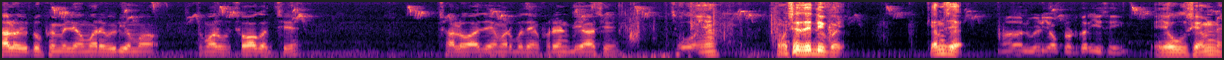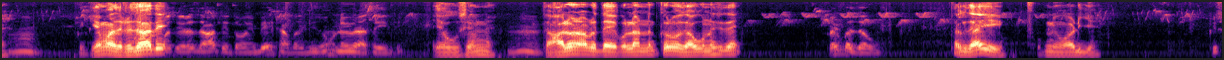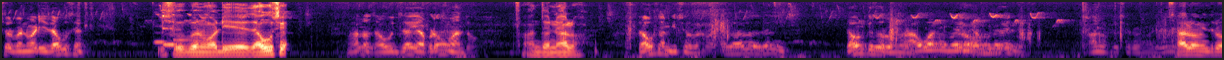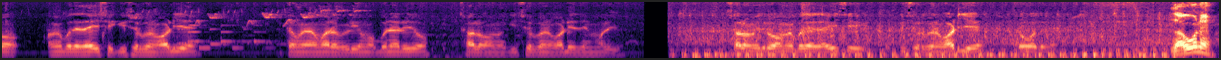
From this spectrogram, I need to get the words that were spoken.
ચાલો YouTube family અમારા વિડીયોમાં તમારું સ્વાગત છે. ચાલો આજે અમારા બધા ફ્રેન્ડ બે છે. જો અહીંયા. શું છે જયદીપભાઈ? કેમ છે? વીડિયો અપલોડ કરીએ છીએ. એવું છે એમ ને? કેમાં જ રજા હતી? રજા હતી તો બેઠા પછી બીજું હું નવરા થઈ હતી. એવું છે એમ ને? હમ. તો હાલો ને આપણે ત્યાં પલાન નથી કરવો જવું નથી ત્યાં કઈ બાજુ જવું? તક જાય? કોકની વાડીએ. કિશોરબેન વાડીએ જવું છે? કિશોરબેન વાડીએ જવું છે? હાલો જવું જ જાય. આપણે હું વાંધો? વાંધો ને હાલો. જવું છે ને કિશોર હાલો હાલો જઈ જવું આવવાનું હાલો કિશોરભાઈ ચાલો મિત્રો અમે બધા જઈએ છીએ કિશોરભાઈ વાડીએ. તમે અમારા વિડીયોમાં બનાવી દેજો. ચાલો અમે કિશોરભાઈ વાડીએ જઈને મળીએ ચાલો મિત્રો અમે બધા જઈએ છીએ કિશોરભાઈ વાડીએ. જોવો તમે. જાવું ને?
